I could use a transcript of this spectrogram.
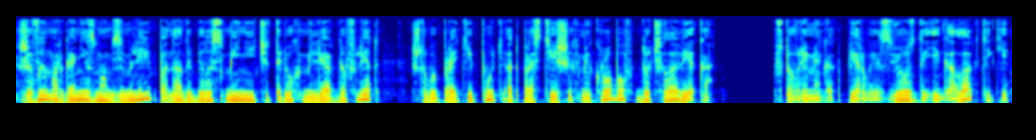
Живым организмам Земли понадобилось менее 4 миллиардов лет, чтобы пройти путь от простейших микробов до человека, в то время как первые звезды и галактики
